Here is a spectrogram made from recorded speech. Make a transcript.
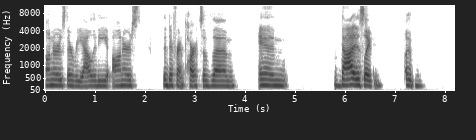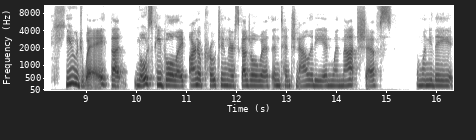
honors their reality, honors the different parts of them. And that is like a huge way that most people like aren't approaching their schedule with intentionality and when that shifts and when they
